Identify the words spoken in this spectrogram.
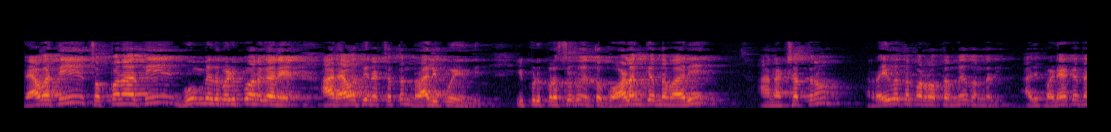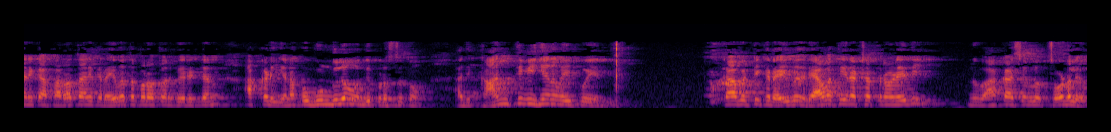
రేవతి చొప్పనాతి భూమి మీద పడిపో అనగానే ఆ రేవతి నక్షత్రం రాలిపోయింది. ఇప్పుడు ప్రస్తుతం ఇంత గోళం కింద మారి ఆ నక్షత్రం రైవత పర్వతం మీద ఉన్నది. అది పడాక దానికి ఆ పర్వతానికి రైవత పర్వతం అని పేరెట్టాను అక్కడ ఇనపగుండులో ఉంది ప్రస్తుతం. అది కాంతి విహీనం అయిపోయింది. కాబట్టి ఇక రైవ రేవతి నక్షత్రం అనేది నువ్వు ఆకాశంలో చూడలేవు.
